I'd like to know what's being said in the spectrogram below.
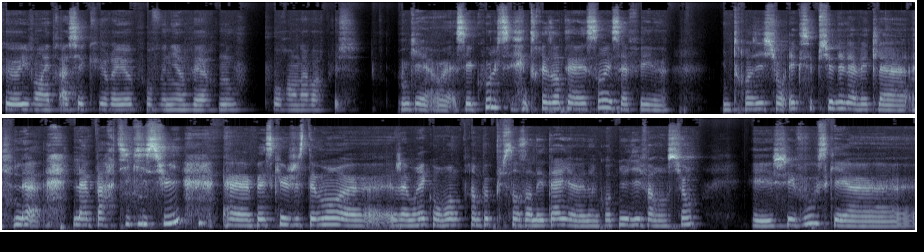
qu'ils vont être assez curieux pour venir vers nous pour en avoir plus. Ok, ouais, c'est cool, c'est très intéressant et ça fait une transition exceptionnelle avec la, la, partie qui suit, parce que justement, j'aimerais qu'on rentre un peu plus dans un détail d'un contenu différenciant. Et chez vous, ce qui est, euh,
